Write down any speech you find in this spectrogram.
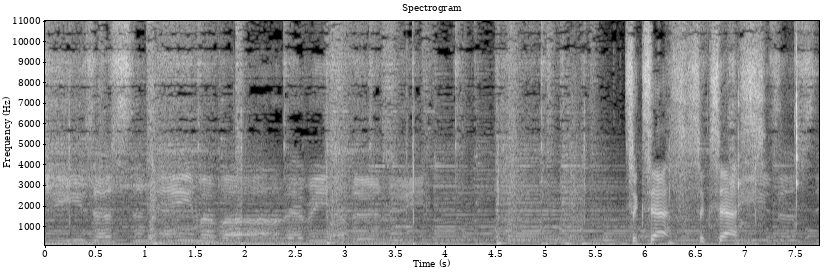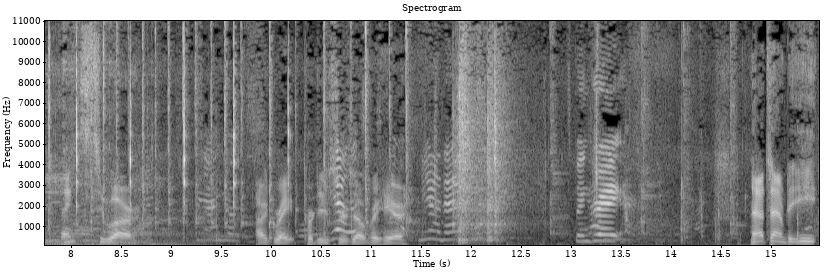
Jesus, the name above every other name. Success, success. Thanks to our our great producers over here. Yeah, Dad. It's been great. Now time to eat.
